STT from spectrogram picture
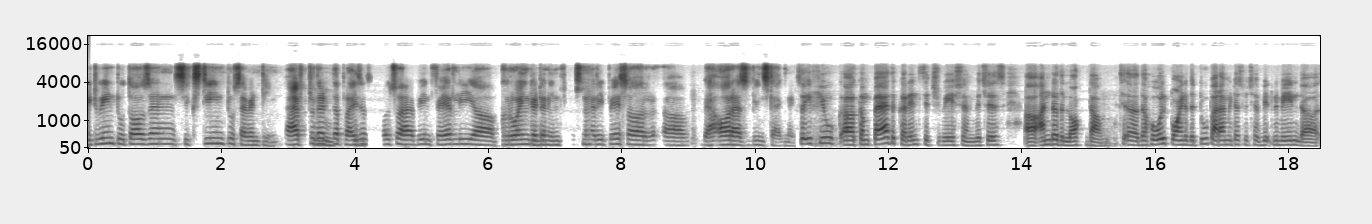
between 2016 to 17 after that Mhm. the prices also have been fairly uh, growing at an inflationary pace or uh, or has been stagnant. So, if you uh, compare the current situation, which is uh, under the lockdown, uh, the whole point of the two parameters which have been, remained uh,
